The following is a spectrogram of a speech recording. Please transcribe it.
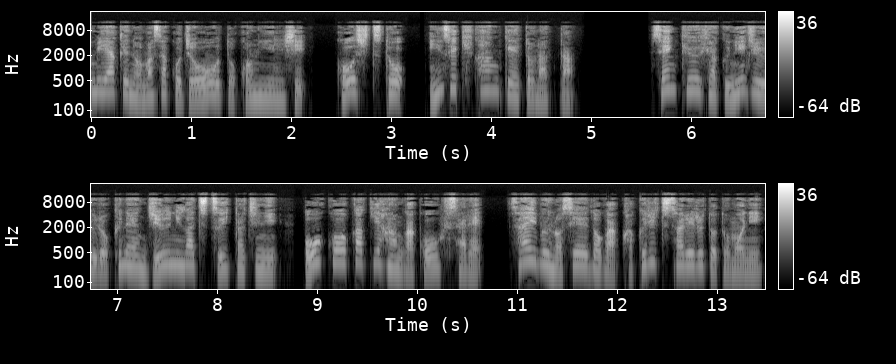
宮家の雅子女王と婚姻し、皇室と隕石関係となった。1926年12月1日に王皇下規範が交付され、細部の制度が確立されるとともに、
